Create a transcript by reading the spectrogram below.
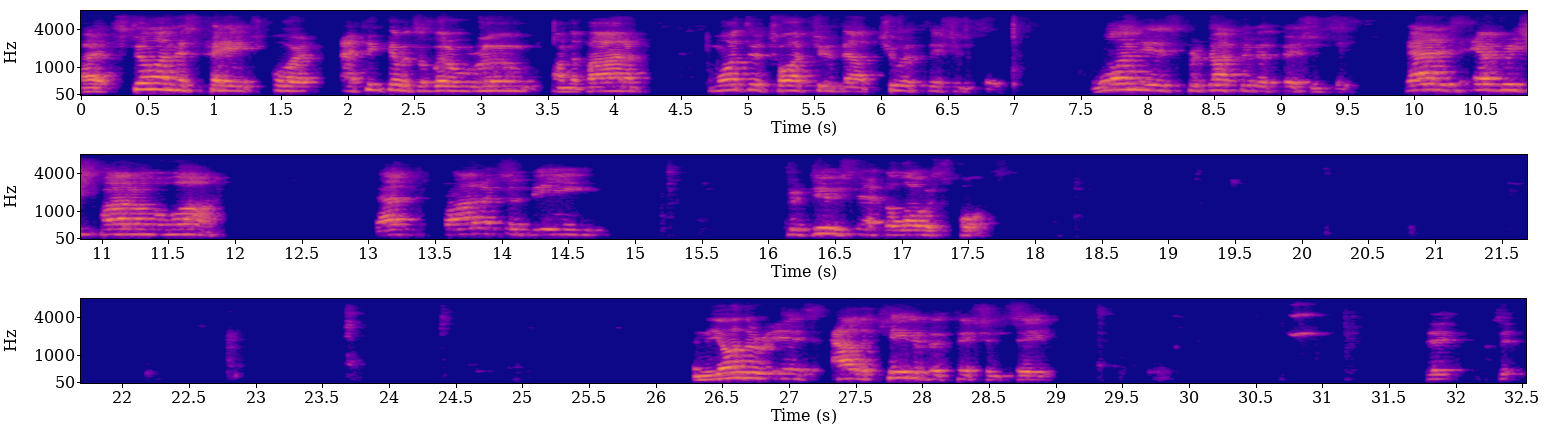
All right, still on this page, or I think there was a little room on the bottom. I want to talk to you about two efficiency. One is productive efficiency. That is every spot on the line. That products are being produced at the lowest cost. And the other is allocative efficiency. The-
